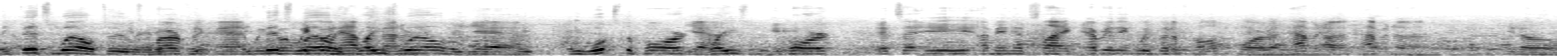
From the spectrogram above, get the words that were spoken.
He fits well too, He's man. perfect, he, man. He We fits cou- we well. couldn't He plays better- well. He, Yeah. he, he looks the part. Yeah. Plays the part. It's a, he, I mean, it's like everything we could have hoped for, but having a, having a, you know,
